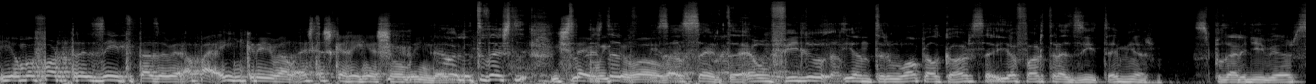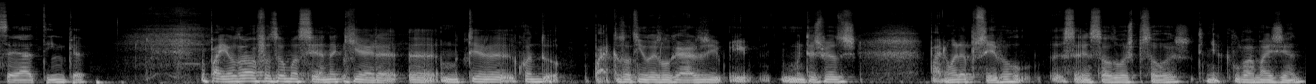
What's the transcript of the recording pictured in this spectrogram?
e uma Ford Transit, estás a ver? Opa, é incrível. Estas carrinhas são lindas. Olha, tu deste, Isto tu é deste muito a bom, definição velho. certa. É um filho entre o Opel Corsa e a Ford Transit, é mesmo. Se puderem ir ver, se é a Tinca. Pá, eu adorava fazer uma cena que era eh, meter quando pá, que só tinha dois lugares e, e muitas vezes pá, não era possível eh, serem só duas pessoas, tinha que levar mais gente.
